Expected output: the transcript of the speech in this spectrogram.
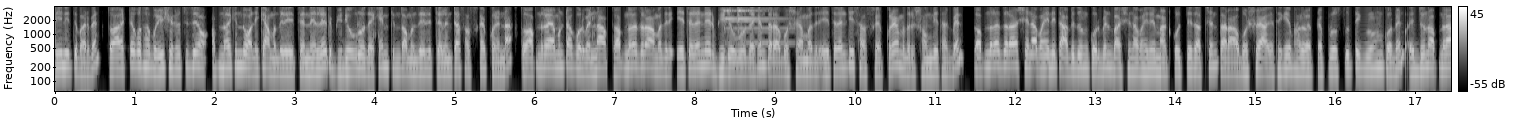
নিয়ে নিতে পারবেন। তো আরেকটা কথা বলি, সেটা হচ্ছে যে আপনারা কিন্তু অনেকে আমাদের এই চ্যানেলের ভিডিওগুলো দেখেন, কিন্তু আমাদের এই চ্যানেলটা সাবস্ক্রাইব করেন না। তো আপনারা এমনটা করবেন না। তো আপনারা যারা আমাদের এই চ্যানেলের ভিডিওগুলো দেখেন, তারা অবশ্যই আমাদের এই চ্যানেলটি সাবস্ক্রাইব করে আমাদের সঙ্গে থাকবেন। তো আপনারা যারা সেনাবাহিনীতে আবেদন করবেন বা সেনাবাহিনীর মাঠ করতে যাচ্ছেন, তারা অবশ্যই আগে থেকে ভালো একটা প্রস্তুতি গ্রহণ করবেন। এর জন্য আপনারা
